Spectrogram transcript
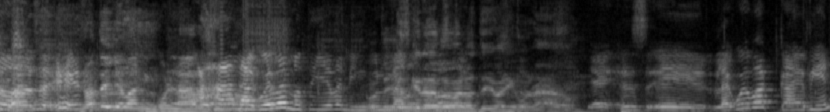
No, o sea, es- No te lleva a ningún lado. Ajá, ¿no? la hueva no te lleva a ningún te lado. Es que la hueva no te lleva a ningún lado. Eh, es, eh, la hueva cae bien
